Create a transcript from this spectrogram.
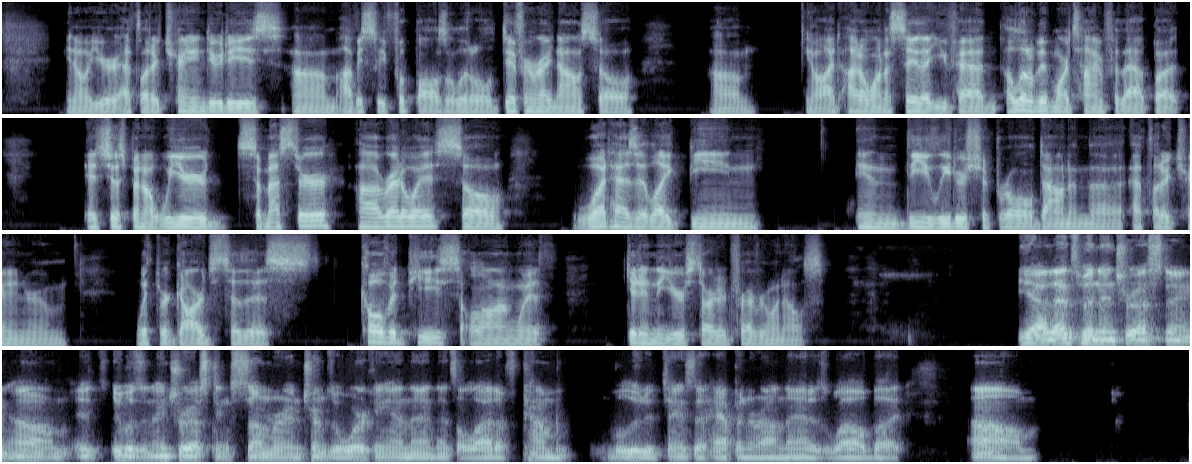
you know your athletic training duties. Um, obviously, football is a little different right now, so um, you know I, I don't want to say that you've had a little bit more time for that, but it's just been a weird semester uh, right away. So what has it like being in the leadership role down in the athletic training room with regards to this COVID piece, along with getting the year started for everyone else? Yeah, that's been interesting. Um, it, it was an interesting summer in terms of working on that. That's a lot of convoluted things that happen around that as well. But um,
